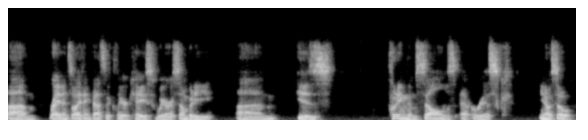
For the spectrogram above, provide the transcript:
Um, right. And so I think that's a clear case where somebody um, is putting themselves at risk. You know, so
